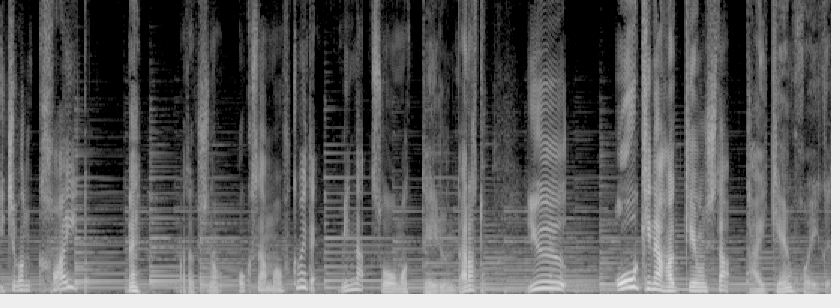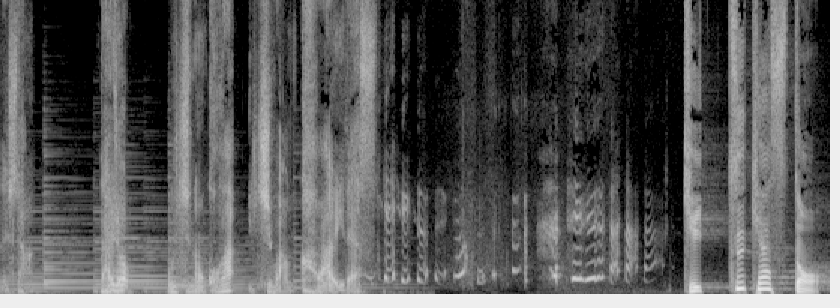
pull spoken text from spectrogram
一番可愛いとね私の奥さんも含めてみんなそう思っているんだなという大きな発見をした体験保育でした。大丈夫。うちの子が一番可愛いです。キッズキャスト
